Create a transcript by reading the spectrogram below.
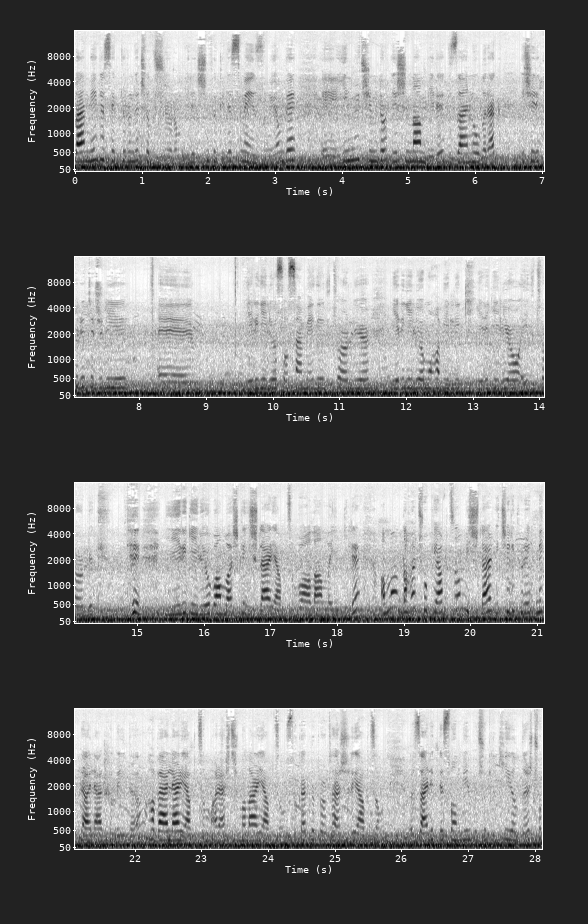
Ben medya sektöründe çalışıyorum. İletişim fakültesi mezunuyum ve e, 23-24 yaşından beri düzenli olarak içerik üreticiliği, e, yeri geliyor sosyal medya editörlüğü, yeri geliyor muhabirlik, yeri geliyor editörlük, yeri geliyor bambaşka işler yaptım bu alanla ilgili. Ama daha çok yaptığım işler içerik üretmekle alakalıydı. Haberler yaptım, araştırmalar yaptım, sokak röportajları yaptım. Özellikle son bir buçuk iki yıldır çok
